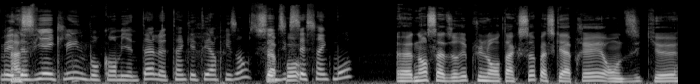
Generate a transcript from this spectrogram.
Mais il devient clean pour combien de temps, le temps qu'il était en prison? Ça as dit pas- que c'était cinq mois? Euh, non, ça a duré plus longtemps que ça parce qu'après, on dit que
